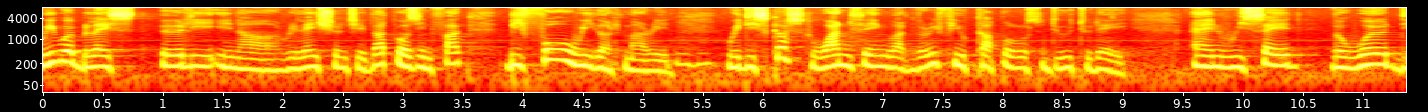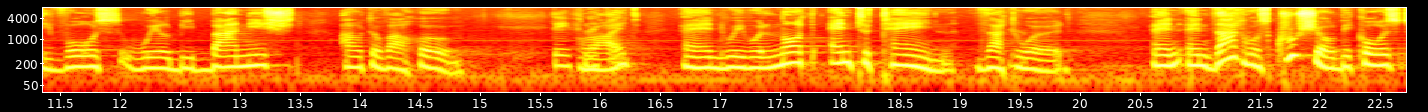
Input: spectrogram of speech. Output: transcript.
we were blessed early in our relationship. That was, in fact, before we got married. Mm-hmm. We discussed one thing that very few couples do today. And we said the word divorce will be banished out of our home, Definitely. right? And we will not entertain that word. And, and that was crucial because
